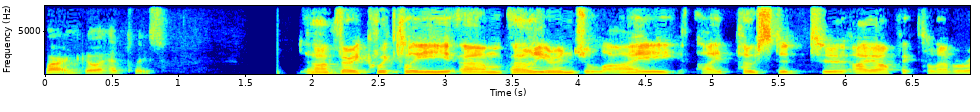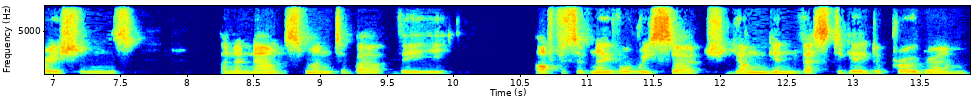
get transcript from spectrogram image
Martin, go ahead, please. Uh, very quickly, um, earlier in July, I posted to IARPC Collaborations an announcement about the Office of Naval Research Young Investigator Program.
